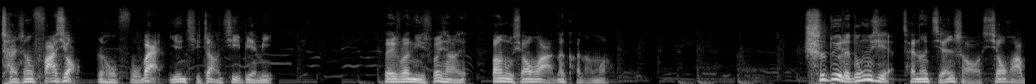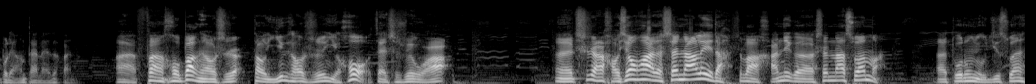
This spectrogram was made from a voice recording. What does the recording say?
产生发酵，然后腐败，引起胀气、便秘。所以说，你说想帮助消化，那可能吗？吃对了东西，才能减少消化不良带来的烦恼。哎，饭后半个小时到一个小时以后再吃水果，嗯，吃点好消化的山楂类的，是吧？含这个山楂酸嘛，啊，多种有机酸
